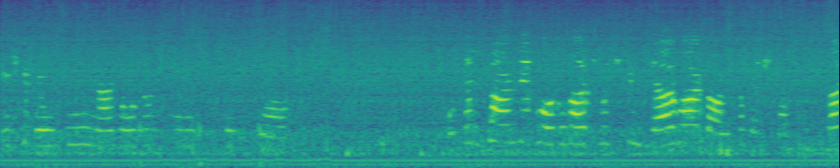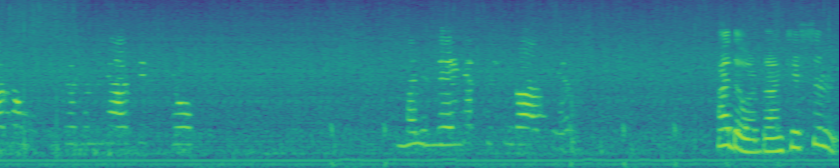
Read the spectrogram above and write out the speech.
Keşke benzinliğin nerede olduğunu ya. Orada bir tane portal açmak için bir yer vardı arkadaşlar. Zaten bu Hani Zeynep dışında herkes. Hadi oradan kesin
